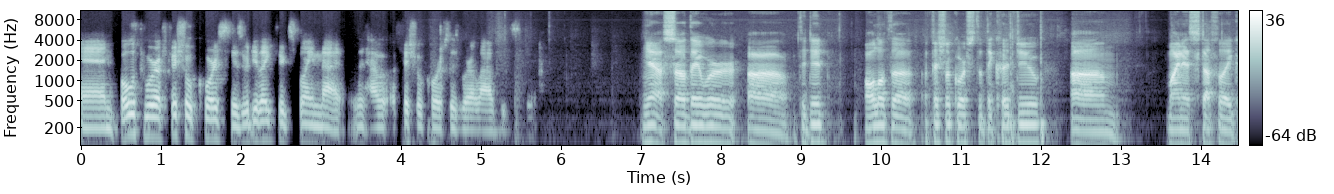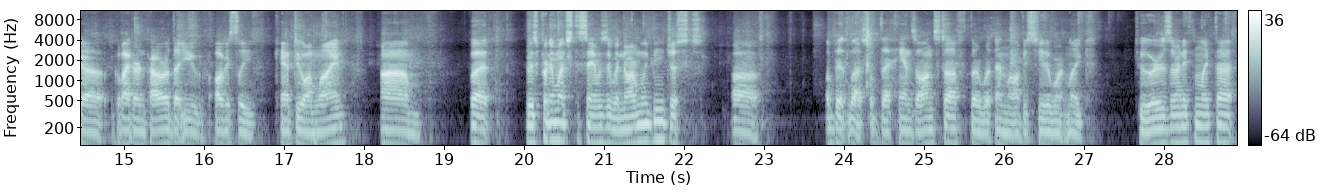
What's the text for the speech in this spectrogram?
and both were official courses. Would you like to explain that, how official courses were allowed? Yeah, so they were, uh, they did all of the official courses that they could do, um, minus stuff like uh, glider and power that you obviously can't do online. Um, but it was pretty much the same as it would normally be, just uh, a bit less of the hands-on stuff. There were, and obviously there weren't like tours or anything like that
